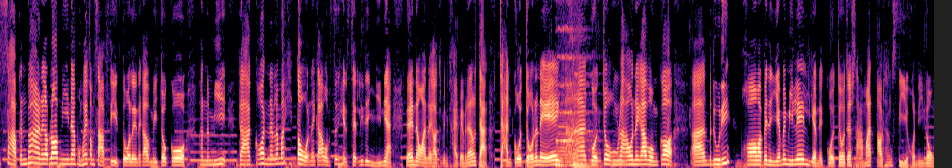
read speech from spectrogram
ำสาปกันบ้างนะครับ รอบนี้นะ ผมให้คำสาป4ตัวเลยนะครับ มีโจโกฮานามิดากอนนะและมาฮิโตะนะครับผมซึ่งเห็นเซตลิสต์อย่างนี้เนี่ยแน่นอนนะครับจะเป็นใครไปไม่ได้นอกจากจานโกโจนั่นเองอ่าโกโจของเรานะครับผมก็อ่ามาดูดิพอมาเป็นอย่างเงี้ยไม่มีเล่ห์เหลี่ยมเนี่ยโกโจจะสามารถเอาทั้ง 4 คนนี้ลง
